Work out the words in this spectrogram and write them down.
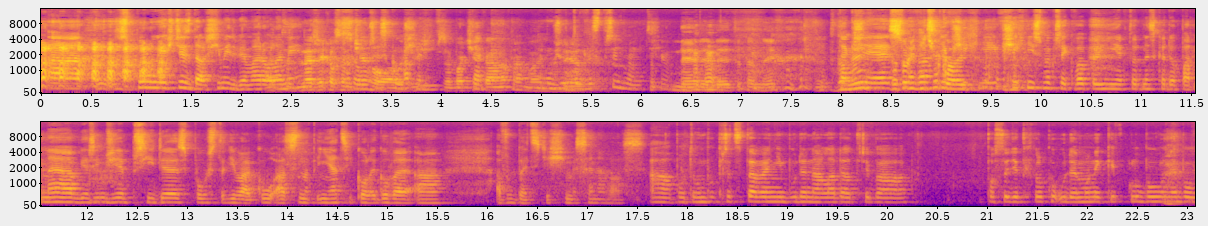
A spolu ještě s dalšími dvěma rolemi. Neřekl jsem čeho, ale třeba čeká tak, na tramvaj. Můžu to vystřihnout. Ne, ne, ne, to tam ne. Takže jsme vlastně všichni, všichni jsme překvapení, jak to dneska dopadne a věřím, že přijde spousta diváků a snad i nějací kolegové a a vůbec těšíme se na vás. A potom po představení bude nálada třeba posedět chvilku u demoniky v klubu, nebo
